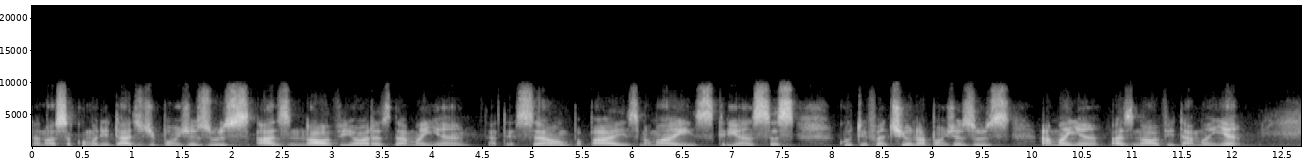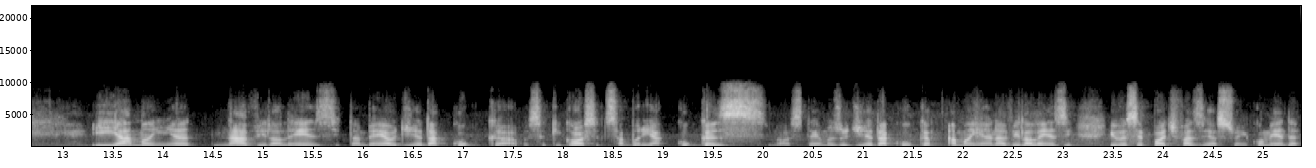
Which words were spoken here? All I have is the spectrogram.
na nossa comunidade de Bom Jesus, às nove horas da manhã. Atenção, papais, mamães, crianças, culto infantil na Bom Jesus, amanhã, às nove da manhã. E amanhã, na Vila Lense, também é o dia da cuca. Você que gosta de saborear cucas, nós temos o dia da cuca, amanhã na Vila Lense, e você pode fazer a sua encomenda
